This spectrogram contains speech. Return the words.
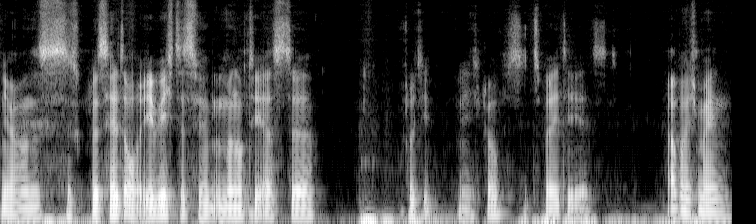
Ja, das, das hält auch ewig. Das, wir haben immer noch die erste, oder die, nee, ich glaube, es ist die zweite jetzt. Aber ich meine,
